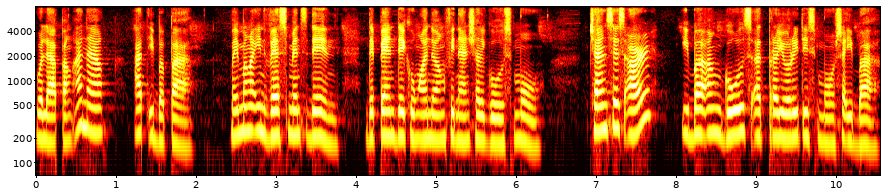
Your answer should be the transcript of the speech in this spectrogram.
wala pang anak, at iba pa. May mga investments din, depende kung ano ang financial goals mo. Chances are, iba ang goals at priorities mo sa iba.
